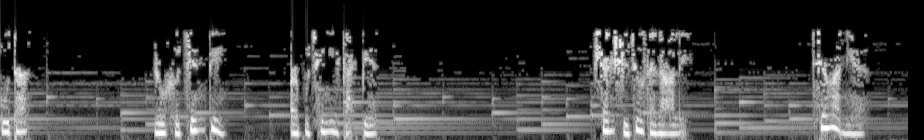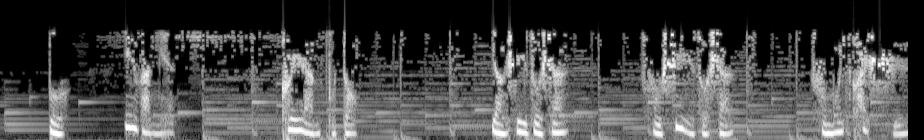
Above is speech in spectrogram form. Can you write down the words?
孤单，如何坚定而不轻易改变。山石就在那里，千万年不，亿万年，岿然不动，仰视一座山。俯视一座山，抚摸一块石，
